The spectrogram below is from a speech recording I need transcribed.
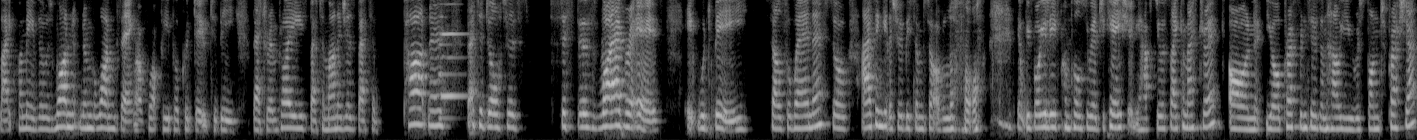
like for me, if there was one number one thing of what people could do to be better employees, better managers, better partners, better daughters, sisters, whatever it is, it would be self awareness. So I think there should be some sort of law that before you leave compulsory education, you have to do a psychometric on your preferences and how you respond to pressure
